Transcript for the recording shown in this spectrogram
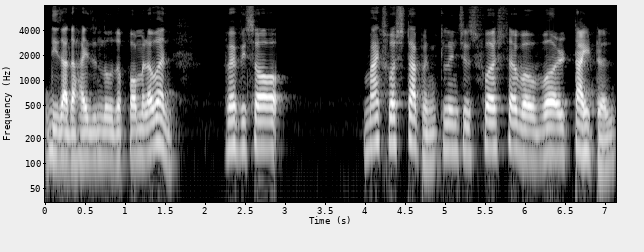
these are the highs and lows of Formula One, where we saw Max Verstappen clinch his first ever world title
